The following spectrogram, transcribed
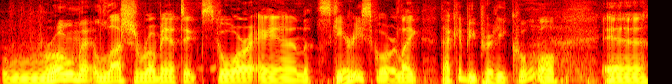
rom- lush romantic score and scary score like that could be pretty cool. And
